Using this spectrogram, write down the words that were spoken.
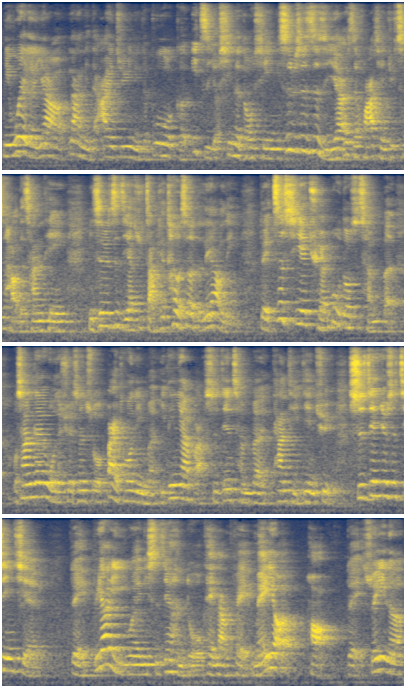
你为了要让你的 IG、你的部落格一直有新的东西，你是不是自己要一直花钱去吃好的餐厅？你是不是自己要去找一些特色的料理？对，这些全部都是成本。我常跟我的学生说，拜托你们一定要把时间成本摊提进去。时间就是金钱，对，不要以为你时间很多可以浪费，没有，好，对。所以呢，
